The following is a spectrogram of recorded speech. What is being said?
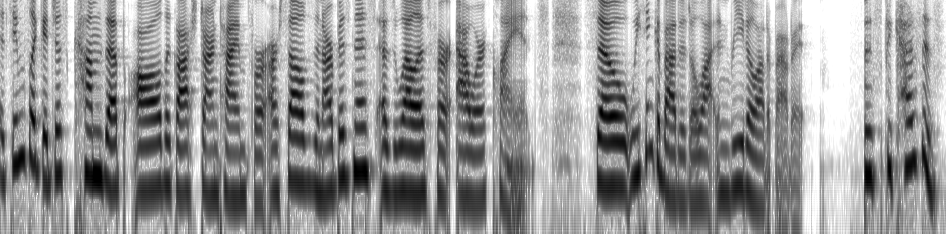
it seems like it just comes up all the gosh darn time for ourselves and our business as well as for our clients. So we think about it a lot and read a lot about it. It's because it's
